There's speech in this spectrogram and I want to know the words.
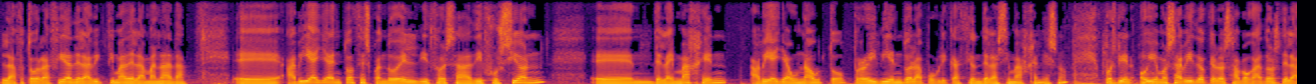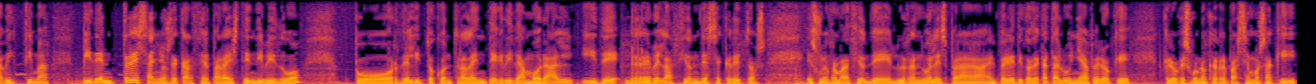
la fotografía de la víctima de la manada. Eh, había ya entonces, cuando él hizo esa difusión eh, de la imagen, había ya un auto prohibiendo la publicación de las imágenes. ¿no? Pues bien, hoy hemos sabido que los abogados de la víctima piden tres años de cárcel para este individuo por delito contra la integridad moral y de revelación de secretos. Es una información de Luis Rendueles para el periódico de Cataluña, pero que creo que es bueno que repasemos aquí,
